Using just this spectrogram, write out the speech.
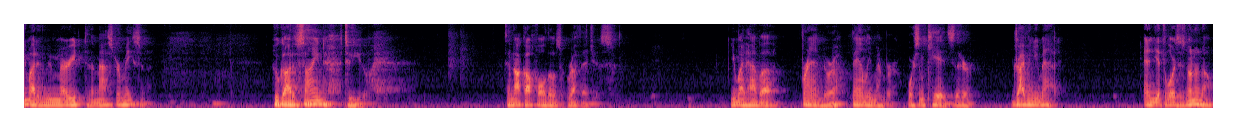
You might even be married to the master mason who God assigned to you to knock off all those rough edges. You might have a friend or a family member or some kids that are driving you mad. And yet the Lord says, No, no, no.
